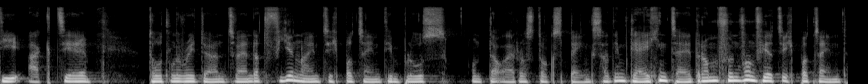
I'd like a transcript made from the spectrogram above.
die Aktie Total Return 294 Prozent im Plus und der Eurostox Banks hat im gleichen Zeitraum 45 Prozent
